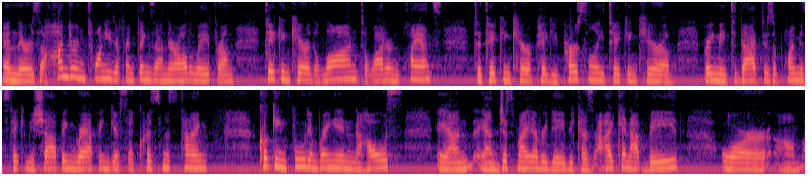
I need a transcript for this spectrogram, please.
And there's 120 different things on there, all the way from taking care of the lawn to watering plants to taking care of Peggy personally, taking care of bringing me to doctor's appointments, taking me shopping, wrapping gifts at Christmas time, cooking food and bringing it in the house, and, and just my everyday because I cannot bathe or um,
